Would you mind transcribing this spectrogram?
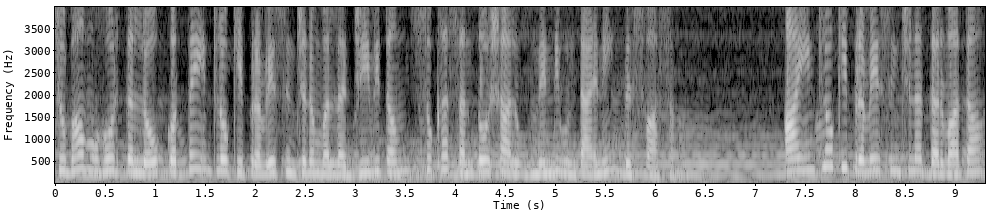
శుభముహూర్తంలో కొత్త ఇంట్లోకి ప్రవేశించడం వల్ల జీవితం సుఖ సంతోషాలు నిండి ఉంటాయని విశ్వాసం. ఆ ఇంట్లోకి ప్రవేశించిన తర్వాత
